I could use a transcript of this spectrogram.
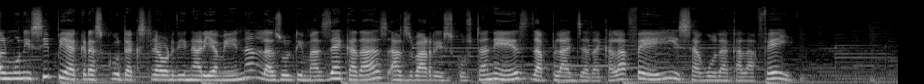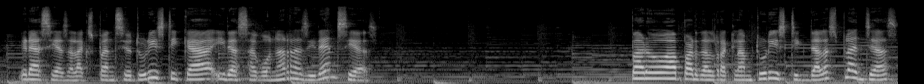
el municipi ha crescut extraordinàriament en les últimes dècades als barris costaners de Platja de Calafell i Segur de Calafell. Gràcies a l'expansió turística i de segones residències. Però, a part del reclam turístic de les platges,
